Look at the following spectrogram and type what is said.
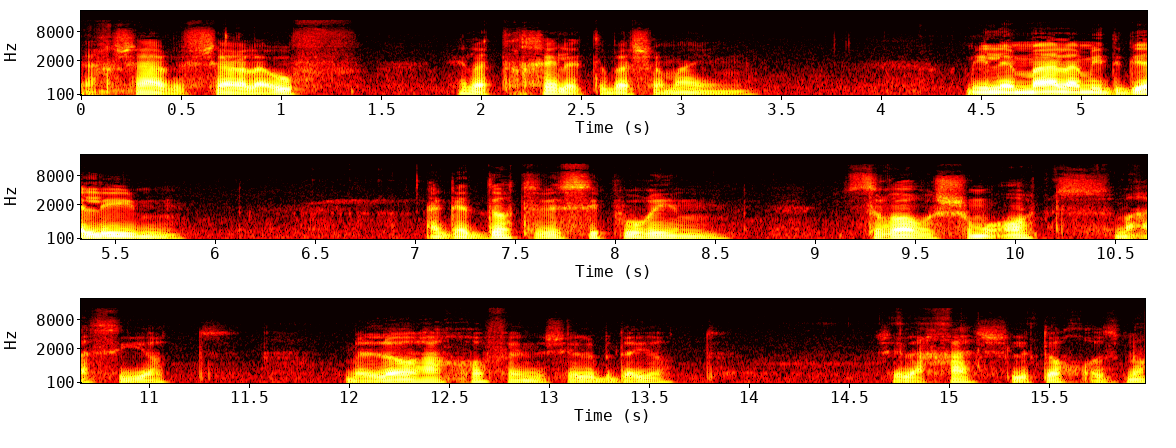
ועכשיו אפשר לעוף אל התכלת בשמיים. מלמעלה מתגלים אגדות וסיפורים צרור שמועות מעשיות, מלוא החופן של בדיות, שלחש לתוך אוזנו,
